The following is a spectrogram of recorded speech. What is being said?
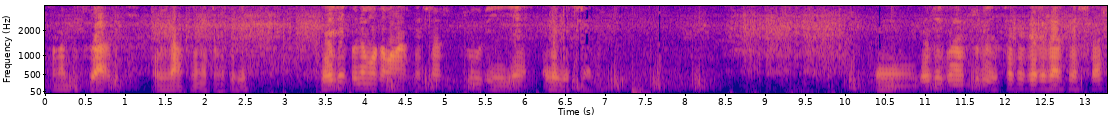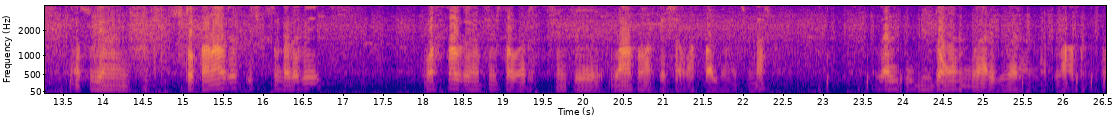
Sana güç verdik. O yüzden kıymetimizi bil. Gelecek bölüm o zaman arkadaşlar Suriye'yi ele geçirelim. Ee, gelecek bölüm Suriye'yi fethederiz arkadaşlar. Yani Suriye'nin şu, şu toprağını alacağız. İç kısımda da bir vassal yönetim sağlarız. Çünkü lazım arkadaşlar vassal yönetimler. Özellikle %10 vergi verenler lazım bize.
